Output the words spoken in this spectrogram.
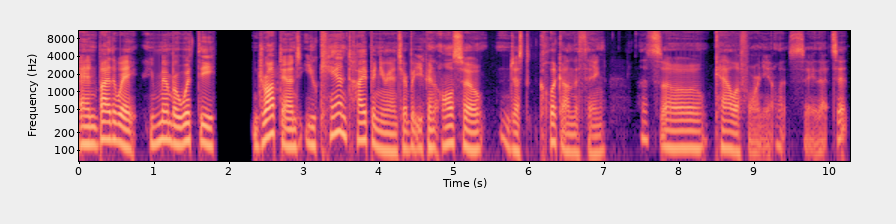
And by the way, remember with the drop downs, you can type in your answer, but you can also just click on the thing. Let's so uh, California. Let's say that's it.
